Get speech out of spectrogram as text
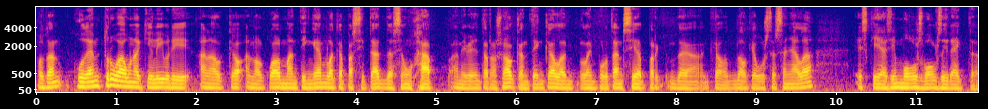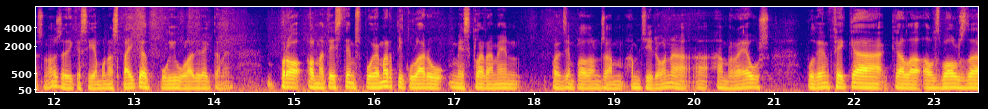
Per tant, podem trobar un equilibri en el, que, en el qual mantinguem la capacitat de ser un hub a nivell internacional, que entenc que la, la importància per, de, que, del que vostè assenyala és que hi hagi molts vols directes, no? és a dir, que siguem un espai que pugui volar directament. Però al mateix temps podem articular-ho més clarament, per exemple, doncs, amb, amb Girona, amb Reus, podem fer que, que la, els vols de,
